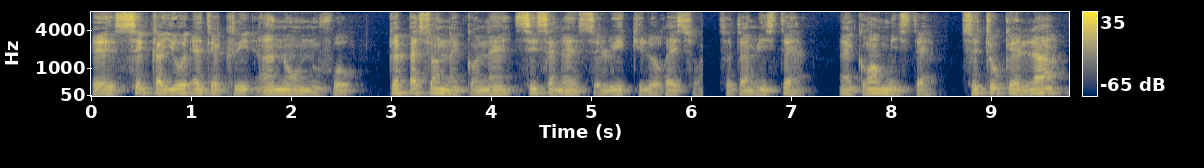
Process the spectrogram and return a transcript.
Et ce caillou est écrit un nom nouveau que personne ne connaît si ce n'est celui qui le reçoit. C'est un mystère, un grand mystère. Surtout que là,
